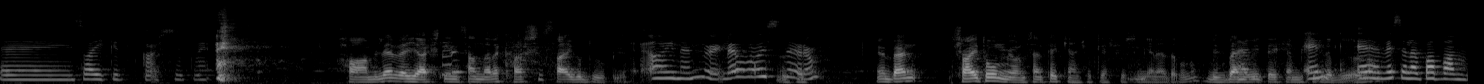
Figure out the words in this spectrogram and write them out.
e, saygı karşı hamile ve yaşlı insanlara karşı saygı duyuluyor. Aynen öyle istiyorum. Yani ben şahit olmuyorum. Sen tekken çok yaşıyorsun genelde bunu. Biz benle birlikteyken bir En, şekilde buluyoruz. e, ama. mesela babam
